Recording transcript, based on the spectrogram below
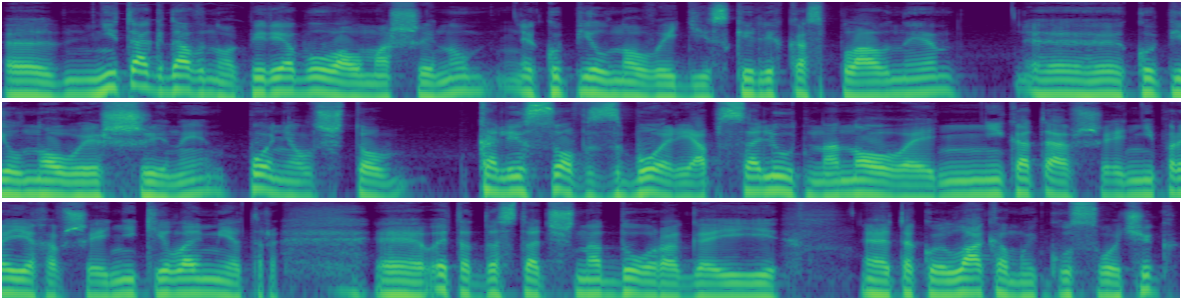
Э, не так давно переобувал машину, купил новые диски легкосплавные, э, купил новые шины, понял, что колесо в сборе абсолютно новое, не катавшее, не проехавшее ни километр. Э, это достаточно дорого и э, такой лакомый кусочек.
